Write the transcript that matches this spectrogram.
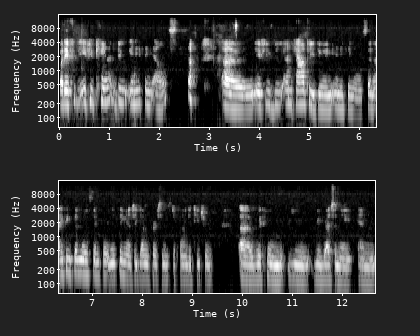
but if if you can't do anything else, uh, if you'd be unhappy doing anything else, then I think the most important thing as a young person is to find a teacher uh, with whom you you resonate and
